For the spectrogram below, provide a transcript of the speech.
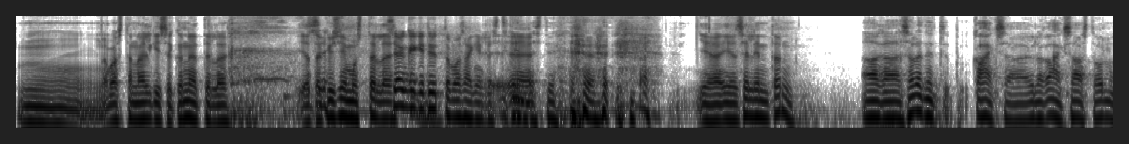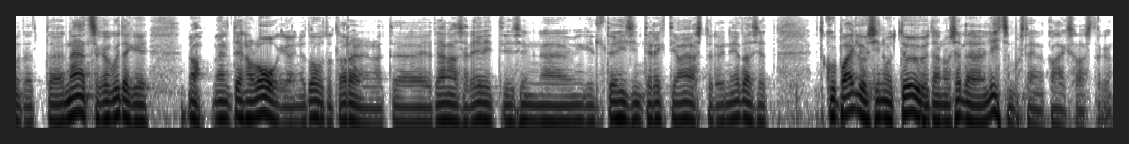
mm, vastan algise kõnedele ja ta küsimustele. see on kõige tüütum osa kindlasti. kindlasti ja, ja selline ta on aga sa oled nüüd kaheksa, üle kaheksa aasta olnud, et äh, näed sa ka kuidagi noh, meil tehnoloogia on ju tohutult arenenud äh, tänasel, eriti siin äh, mingilt tehisintellekti ajastul ja nii edasi, et, et kui palju sinu töö tänu sellele on lihtsamaks läinud kaheksa aastaga?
